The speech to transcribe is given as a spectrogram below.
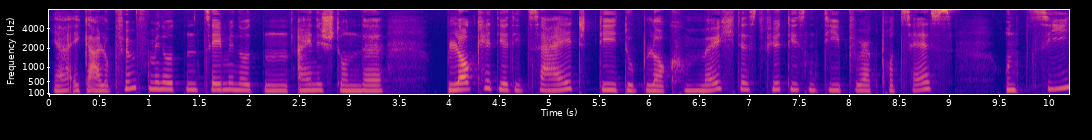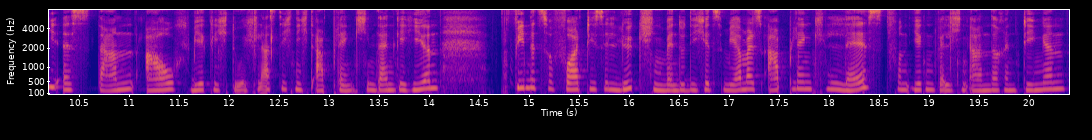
Ja, egal ob fünf Minuten, zehn Minuten, eine Stunde. Blocke dir die Zeit, die du blocken möchtest für diesen Deep Work Prozess und zieh es dann auch wirklich durch. Lass dich nicht ablenken. Dein Gehirn findet sofort diese Lücken. Wenn du dich jetzt mehrmals ablenken lässt von irgendwelchen anderen Dingen,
